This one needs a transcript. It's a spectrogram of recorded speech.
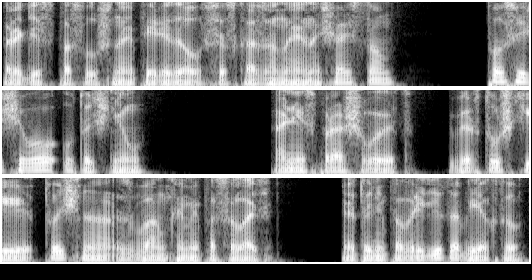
Радист послушно передал все сказанное начальством, после чего уточнил. Они спрашивают, вертушки точно с банками посылать? Это не повредит объекту?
